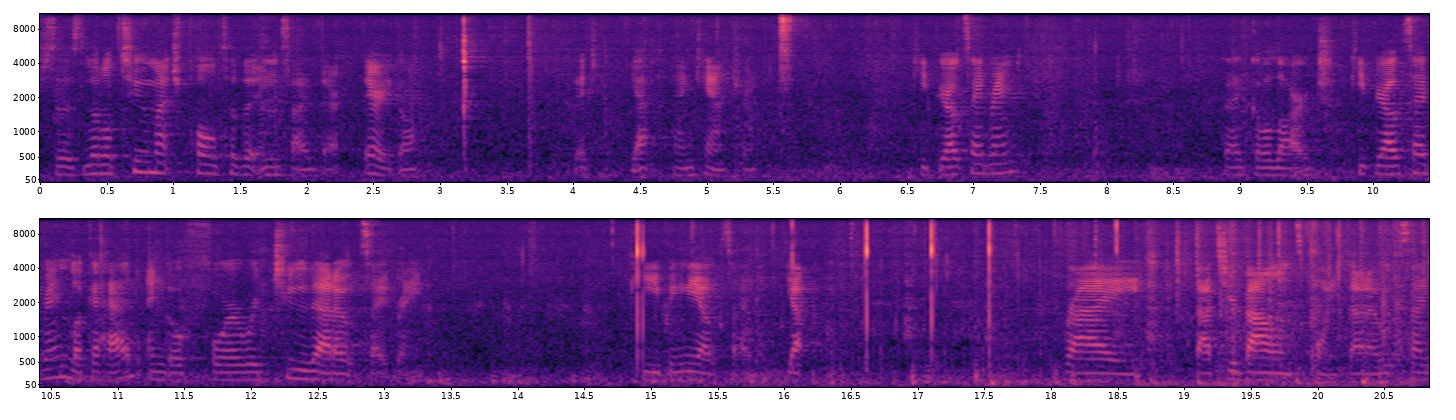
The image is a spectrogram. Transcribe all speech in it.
So there's a little too much pull to the inside there. There you go. Good. Yep, and cantering. Keep your outside rein. Good, go large. Keep your outside rein, look ahead, and go forward to that outside rein. Keeping the outside. Yep. Right. That's your balance point, that outside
